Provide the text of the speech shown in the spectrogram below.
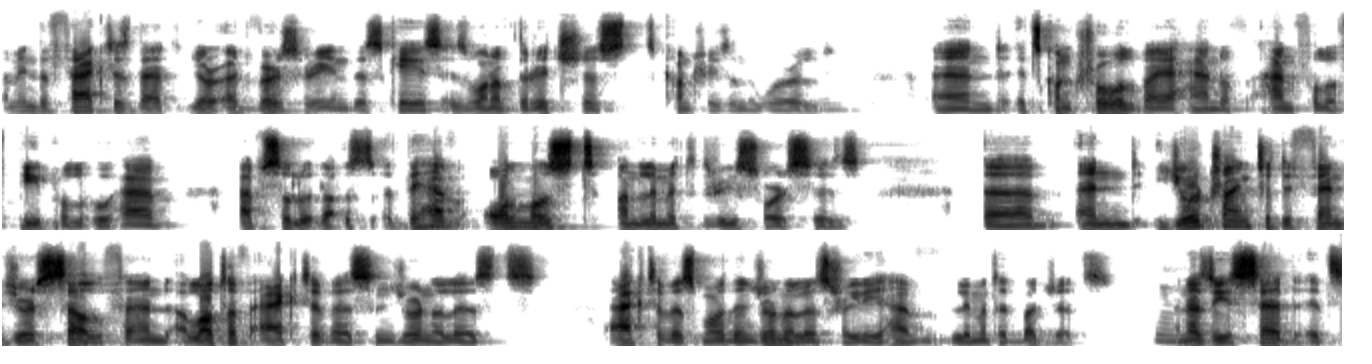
I mean the fact is that your adversary in this case is one of the richest countries in the world. Mm-hmm. And it's controlled by a hand of, handful of people who have absolute they have almost unlimited resources. Uh, and you're trying to defend yourself and a lot of activists and journalists activists more than journalists really have limited budgets. Mm-hmm. and as you said it's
